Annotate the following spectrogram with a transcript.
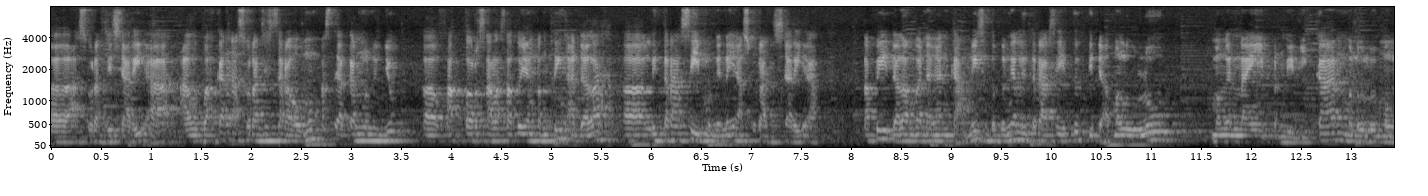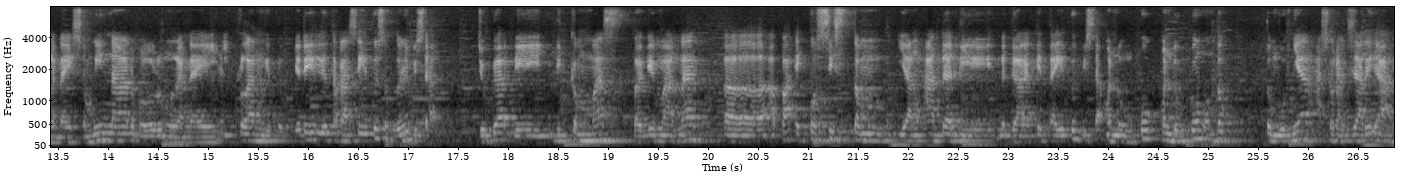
uh, asuransi syariah, atau bahkan asuransi secara umum pasti akan menunjuk uh, faktor salah satu yang penting adalah uh, literasi mengenai asuransi syariah Tapi dalam pandangan kami sebetulnya literasi itu tidak melulu mengenai pendidikan, melulu mengenai seminar, melulu mengenai iklan gitu. Jadi literasi itu sebetulnya bisa juga di, dikemas bagaimana uh, apa ekosistem yang ada di negara kita itu bisa mendukung mendukung untuk tumbuhnya asuransi syariah.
